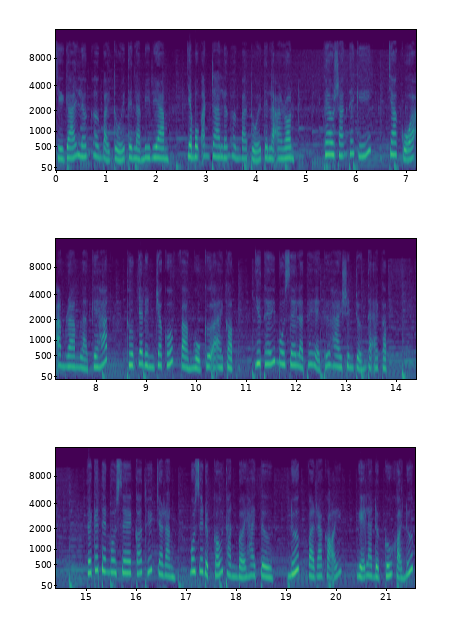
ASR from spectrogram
chị gái lớn hơn 7 tuổi tên là Miriam và một anh trai lớn hơn 3 tuổi tên là Aaron. Theo sáng thế ký, cha của Amram là Kehat, thuộc gia đình Jacob và ngụ cư ở Ai Cập. Như thế, Môse là thế hệ thứ hai sinh trưởng tại Ai Cập. Về cái tên Môse có thuyết cho rằng Môse được cấu thành bởi hai từ nước và ra khỏi, nghĩa là được cứu khỏi nước.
